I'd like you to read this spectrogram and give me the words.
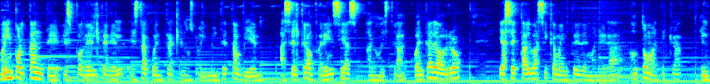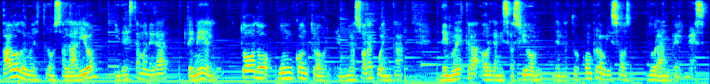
Más importante es poder tener esta cuenta que nos permite también hacer transferencias a nuestra cuenta de ahorro y aceptar básicamente de manera automática el pago de nuestro salario y de esta manera tener todo un control en una sola cuenta de nuestra organización, de nuestros compromisos durante el mes.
